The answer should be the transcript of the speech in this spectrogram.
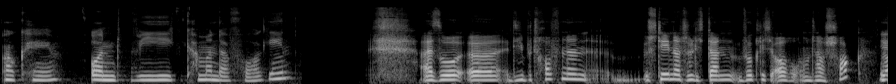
Okay. Und wie kann man da vorgehen? Also äh, die Betroffenen stehen natürlich dann wirklich auch unter Schock. Ne?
